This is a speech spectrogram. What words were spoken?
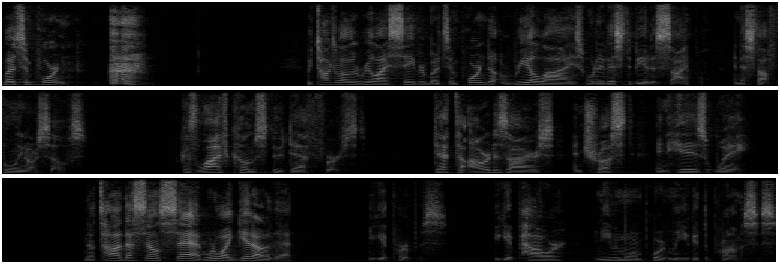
but it's important. we talked about the realized Savior, but it's important to realize what it is to be a disciple and to stop fooling ourselves. Because life comes through death first death to our desires and trust in His way. Now, Todd, that sounds sad. What do I get out of that? You get purpose, you get power, and even more importantly, you get the promises.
